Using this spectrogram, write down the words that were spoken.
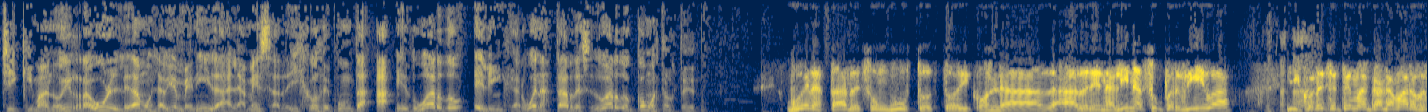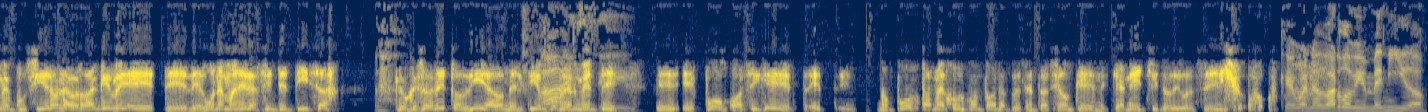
Chiqui, Mano y Raúl, le damos la bienvenida a la mesa de hijos de punta a Eduardo Ellinger. Buenas tardes, Eduardo, ¿cómo está usted? Buenas tardes, un gusto, estoy con la adrenalina super viva y con ese tema de calamaro que me pusieron, la verdad que me, este, de alguna manera sintetiza lo que son estos días, donde el tiempo realmente es, poco, así que este, no puedo estar mejor con toda la presentación que, que han hecho y lo digo en serio. Qué bueno, Eduardo, bienvenido.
